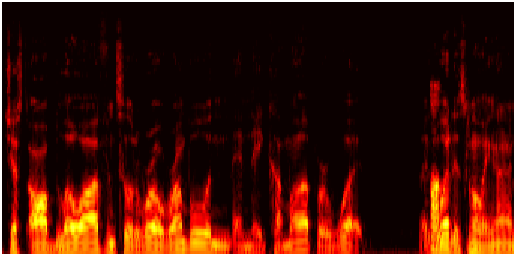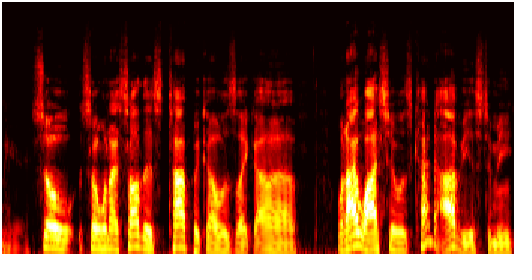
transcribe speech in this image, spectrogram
just all blow off until the Royal Rumble and, and they come up, or what? Like, uh, what is going on here? So, so when I saw this topic, I was like, uh, when I watched it, it was kind of obvious to me.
